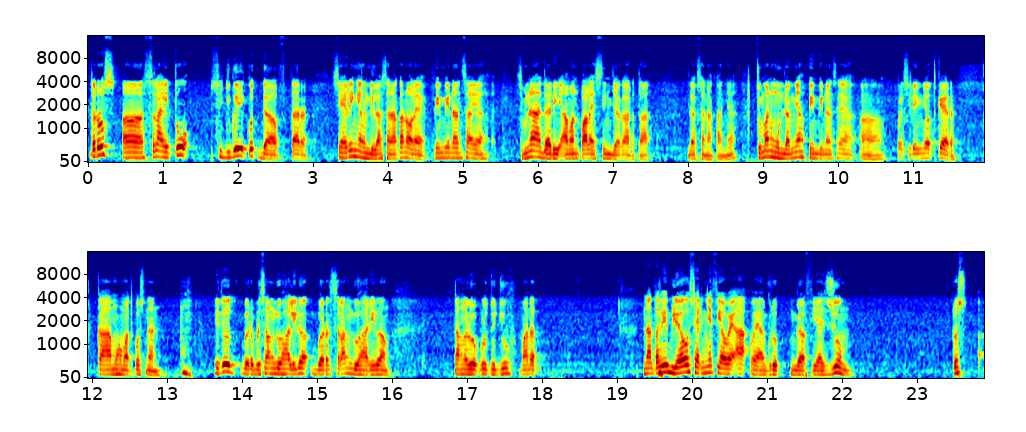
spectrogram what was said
Terus uh, setelah itu saya juga ikut daftar sharing yang dilaksanakan oleh pimpinan saya. Sebenarnya dari Aman Palestina Jakarta dilaksanakannya cuman ngundangnya pimpinan saya uh, Presiden Yotker K. Muhammad Kusnan. Itu berselang dua hari doang berselang dua hari doang tanggal 27 Maret. Nah tapi beliau sharingnya via WA WA grup nggak via Zoom. Terus uh,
